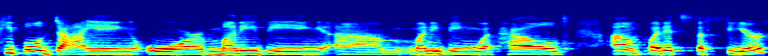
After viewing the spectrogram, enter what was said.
people dying or money being um, money being withheld, um, but it's the fear.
